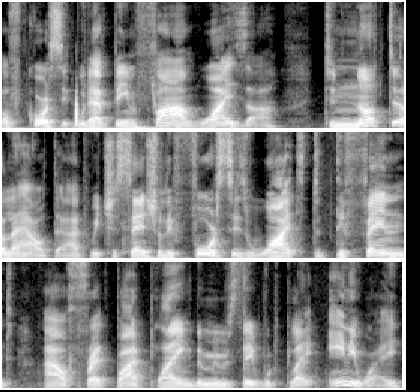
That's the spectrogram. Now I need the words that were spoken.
of course, it would have been far wiser to not to allow that, which essentially forces white to defend our threat by playing the moves they would play anyway,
